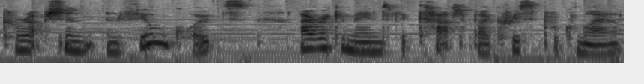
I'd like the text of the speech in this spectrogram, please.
corruption, and film quotes, I recommend The Cut by Chris Brookmyre.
